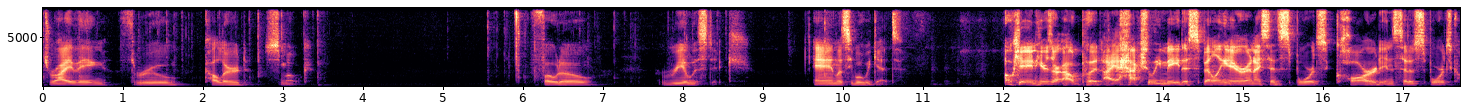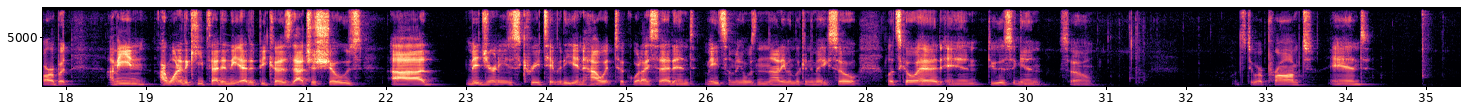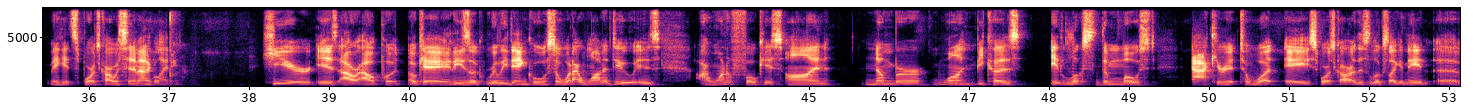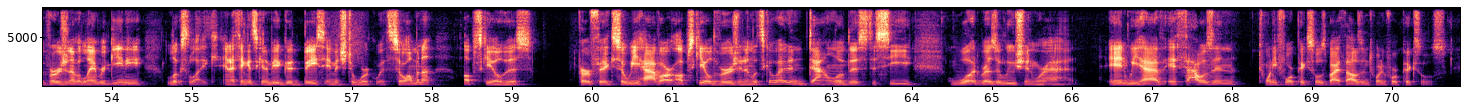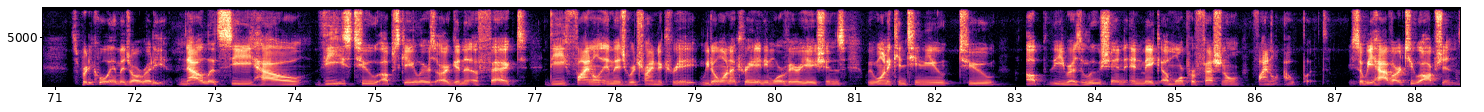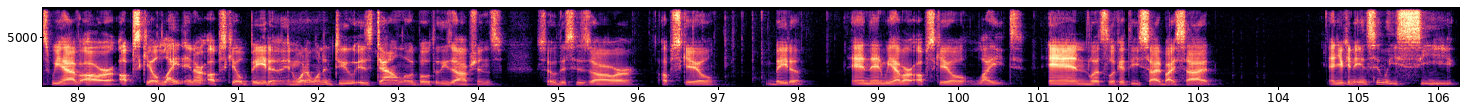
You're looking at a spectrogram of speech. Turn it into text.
driving through colored smoke. Photo realistic. And let's see what we get. Okay, and here's our output. I actually made a spelling error and I said sports card instead of sports car, but I mean, I wanted to keep that in the edit because that just shows uh, Midjourney's creativity and how it took what I said and made something I was not even looking to make. So let's go ahead and do this again. So let's do our prompt and make it sports car with cinematic lighting. Here is our output. Okay, these look really dang cool. So what I wanna do is I wanna focus on number one because it looks the most accurate to what a sports car, this looks like it made a version of a Lamborghini, looks like. And I think it's gonna be a good base image to work with. So I'm gonna upscale this. Perfect, so we have our upscaled version and let's go ahead and download this to see what resolution we're at and we have a 1024 pixels by 1024 pixels. It's a pretty cool image already. Now let's see how these two upscalers are gonna affect the final image we're trying to create. We don't wanna create any more variations. We wanna continue to up the resolution and make a more professional final output. So we have our two options. We have our upscale light and our upscale beta. And what I wanna do is download both of these options. So this is our upscale beta, and then we have our upscale light. And let's look at these side by side. And you can instantly see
